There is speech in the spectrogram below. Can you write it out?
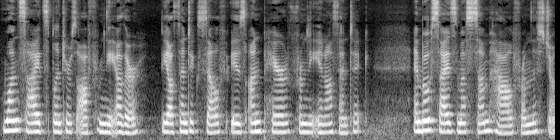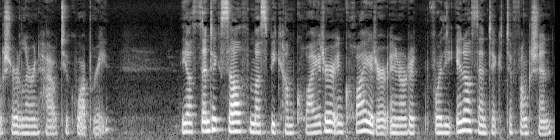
One side splinters off from the other. The authentic self is unpaired from the inauthentic, and both sides must somehow, from this juncture, learn how to cooperate. The authentic self must become quieter and quieter in order for the inauthentic to function.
